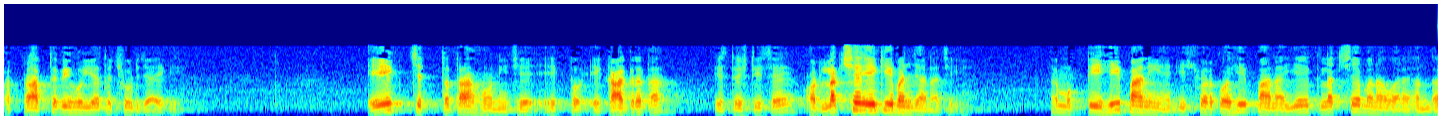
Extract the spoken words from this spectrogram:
और प्राप्त भी हुई है तो छूट जाएगी। एक चित्तता होनी चाहिए, एक तो एकाग्रता इस दृष्टि से, और लक्ष्य एक ही बन जाना चाहिए। मुक्ति ही पानी है, ईश्वर को ही पाना, ये एक लक्ष्य बना हुआ है अंदर।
